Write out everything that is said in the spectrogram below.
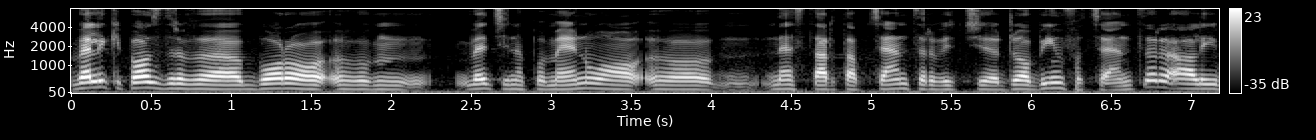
Veliki pozdrav, Boro um, već je napomenuo ne Startup centar, već Job Info centar, ali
